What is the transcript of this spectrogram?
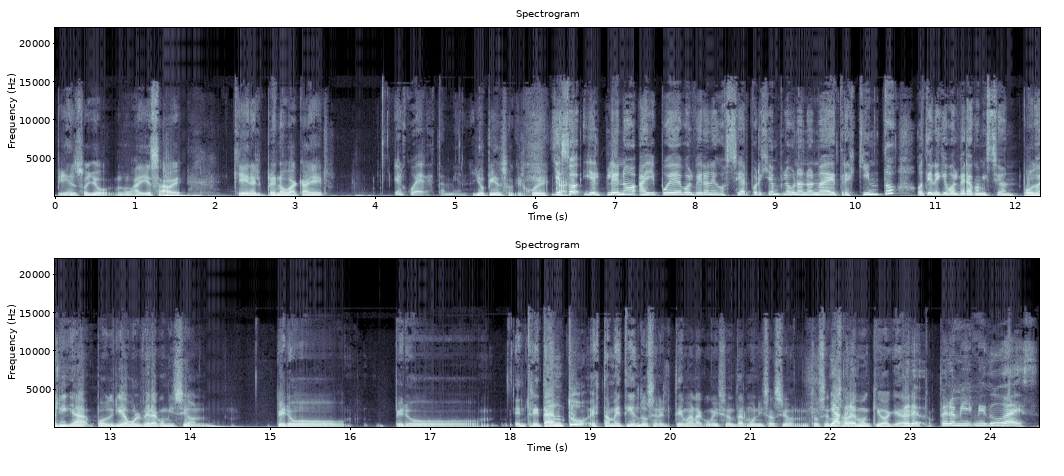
pienso yo, nadie sabe, que en el Pleno va a caer. El jueves también. Yo pienso que el jueves. ¿Y eso y el Pleno ahí puede volver a negociar, por ejemplo, una norma de tres quintos o tiene que volver a comisión? Podría, podría volver a comisión, pero pero entre tanto está metiéndose en el tema la comisión de armonización. Entonces no sabemos en qué va a quedar pero, esto. Pero mi, mi duda es.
